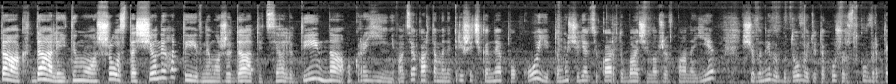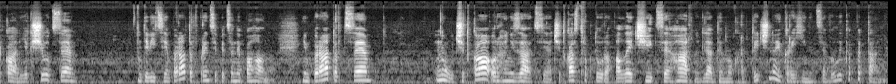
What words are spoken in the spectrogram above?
Так, далі йдемо. Шоста. Що негативне може дати ця людина Україні? А ця карта мене трішечки непокоїть, тому що я цю карту бачила вже в пана є, що вони вибудовують таку жорстку вертикаль. Якщо це, дивіться, імператор, в принципі, це непогано. Імператор це ну, чітка організація, чітка структура, але чи це гарно для демократичної країни, це велике питання.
